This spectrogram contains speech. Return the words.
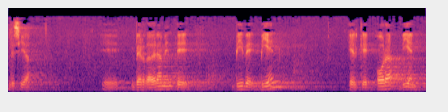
decía, eh, verdaderamente vive bien el que ora bien.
